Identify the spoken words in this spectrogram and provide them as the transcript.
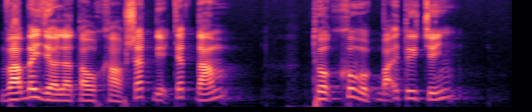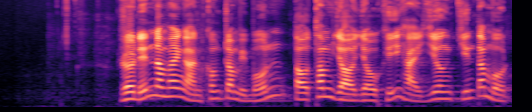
và bây giờ là tàu khảo sát địa chất 8 thuộc khu vực bãi tư chính. Rồi đến năm 2014, tàu thăm dò dầu khí Hải Dương 981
